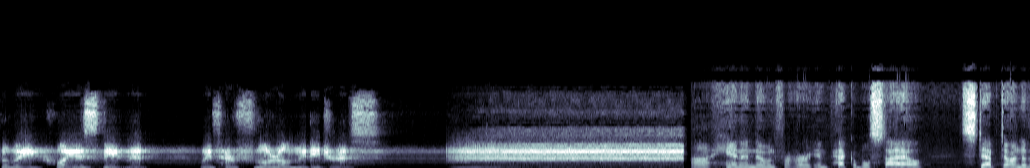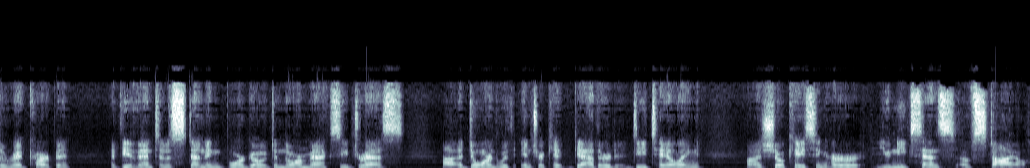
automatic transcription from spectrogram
who made quite a statement with her floral midi dress. Uh, Hannah, known for her impeccable style, stepped onto the red carpet at the event in a stunning Borgo de Nor maxi dress adorned with intricate gathered detailing, uh, showcasing her unique sense of style.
